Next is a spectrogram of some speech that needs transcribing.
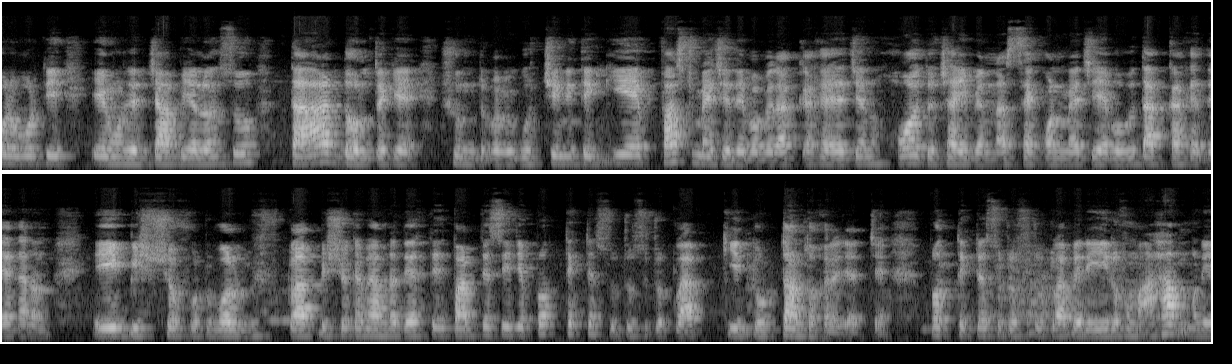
পরবর্তী এই মুহূর্তে জাপি আলান্সো তার দল থেকে সুন্দরভাবে গুছিয়ে নিতে গিয়ে ফার্স্ট ম্যাচে যেভাবে ধাক্কা খেয়েছেন, হয়তো চাইবেন না সেকেন্ড ম্যাচে এভাবে ধাক্কা খেতে। কারণ এই বিশ্ব ফুটবল ক্লাব বিশ্বকাপে আমরা দেখতে পারতেছি যে প্রত্যেকটা ছোটো ছোটো ক্লাব কি দুর্দান্ত খেলে যাচ্ছে। প্রত্যেকটা ছোটো ছোটো ক্লাবের এইরকম আহাম মানে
